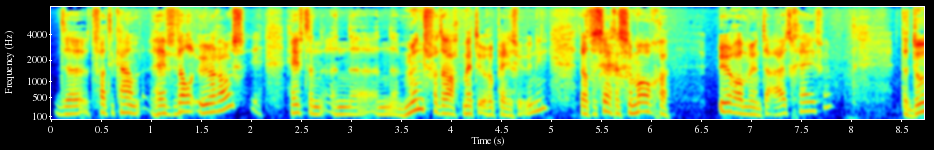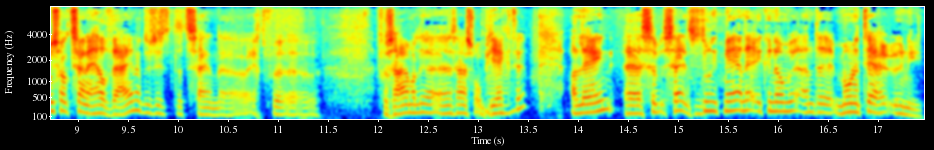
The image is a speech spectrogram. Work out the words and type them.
de, het Vaticaan heeft wel euro's, heeft een, een, een muntverdrag met de Europese Unie. Dat wil zeggen, ze mogen euromunten uitgeven. Dat doen ze ook, het zijn er heel weinig, dus dat zijn echt zijn ze objecten. Alleen, uh, ze, ze, doen niet mee aan de, economie, aan de monetaire unie.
